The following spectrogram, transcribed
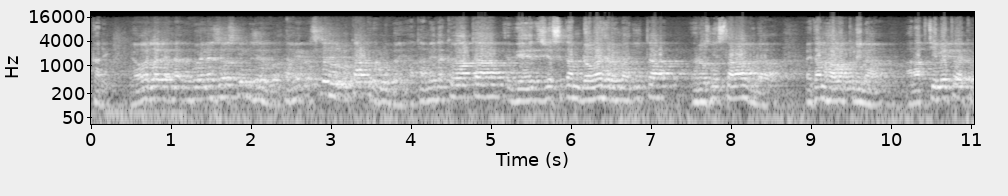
Tady, jo, dle v venezuelském břehu. A tam je prostě hluboká prohlubeň. A tam je taková ta věc, že se tam dole hromadí ta hrozně slaná voda. A je tam haloklina a nad tím je to jako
